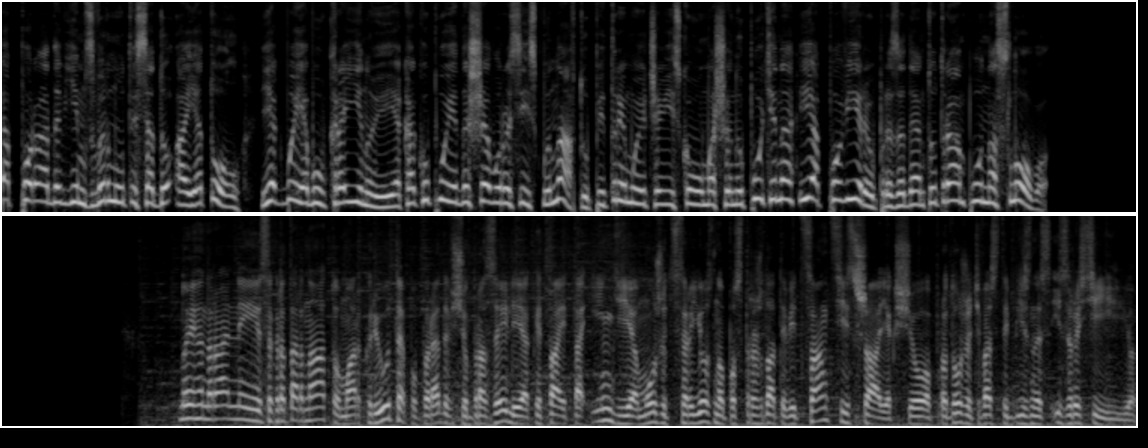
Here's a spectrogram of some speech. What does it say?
Я б порадив їм звернутися до Аятол. Якби я був країною, яка купує дешеву російську нафту, підтримуючи військову машину Путіна, я б повірив президенту Трампу на слово. Ну і генеральний секретар НАТО Марк Рюте попередив, що Бразилія, Китай та Індія можуть серйозно постраждати від санкцій США, якщо продовжать вести бізнес із Росією.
